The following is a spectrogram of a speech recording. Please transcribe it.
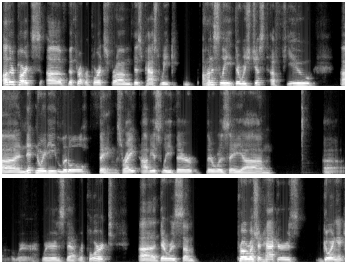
other parts of the threat reports from this past week, honestly, there was just a few uh, nitnoidy little things, right? Obviously, there there was a um, uh, where where is that report? Uh, there was some pro-Russian hackers going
